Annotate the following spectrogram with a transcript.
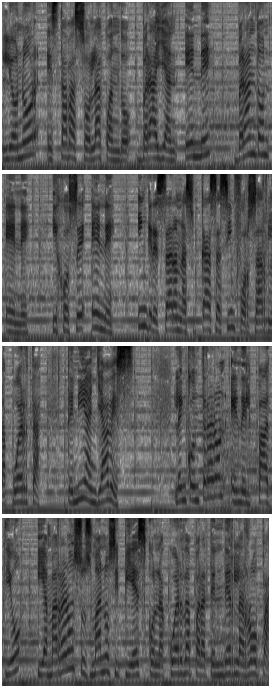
Leonor estaba sola cuando Brian N., Brandon N. y José N. ingresaron a su casa sin forzar la puerta. Tenían llaves. La encontraron en el patio y amarraron sus manos y pies con la cuerda para tender la ropa.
